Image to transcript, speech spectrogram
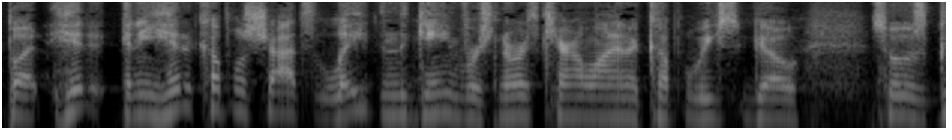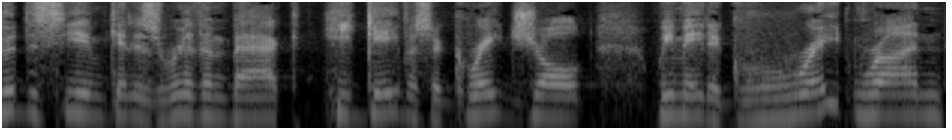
but hit and he hit a couple shots late in the game versus North Carolina a couple weeks ago. So it was good to see him get his rhythm back. He gave us a great jolt. We made a great run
